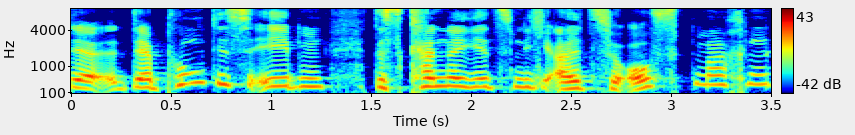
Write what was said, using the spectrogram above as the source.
der, der Punkt ist eben, das kann er jetzt nicht allzu oft machen.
